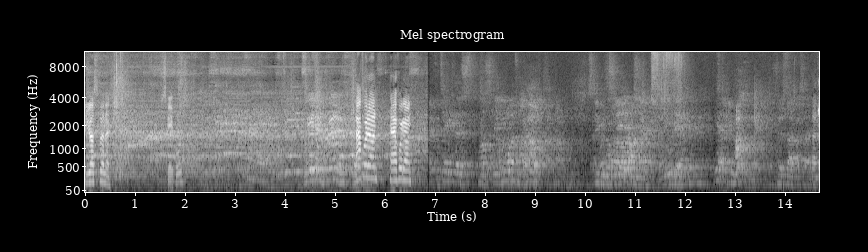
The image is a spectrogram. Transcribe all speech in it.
You just finished. Skateboards? Halfway done. Halfway done. That's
